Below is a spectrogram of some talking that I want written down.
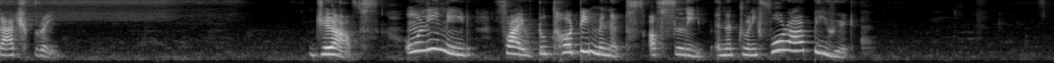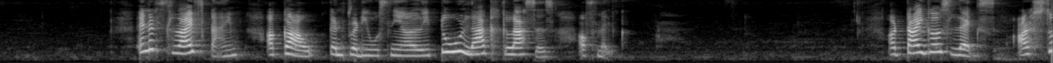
catch prey. Giraffes only need 5 to 30 minutes of sleep in a 24 hour period. In its lifetime, a cow can produce nearly 2 lakh glasses of milk. A tiger's legs are so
